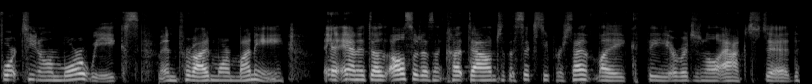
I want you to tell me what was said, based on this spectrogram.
14 or more weeks and provide more money. And it does also doesn't cut down to the 60% like the original act did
